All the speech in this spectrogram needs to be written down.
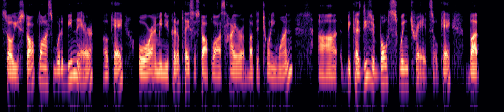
So your stop loss would have been there, okay? Or, I mean, you could have placed a stop loss higher above the 21 uh, because these are both swing trades, okay? But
